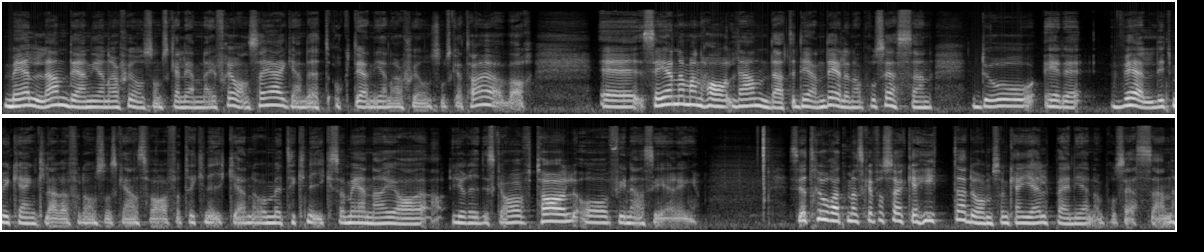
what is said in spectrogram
mellan den generation som ska lämna ifrån sig ägandet och den generation som ska ta över. Eh, sen när man har landat den delen av processen, då är det väldigt mycket enklare för de som ska ansvara för tekniken. Och med teknik så menar jag juridiska avtal och finansiering. Så jag tror att man ska försöka hitta de som kan hjälpa en genom processen.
